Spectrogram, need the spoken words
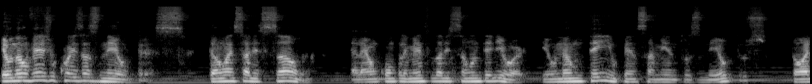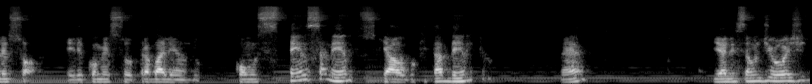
Eu não vejo coisas neutras. Então, essa lição, ela é um complemento da lição anterior. Eu não tenho pensamentos neutros. Então, olha só, ele começou trabalhando com os pensamentos, que é algo que está dentro, né? E a lição de hoje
